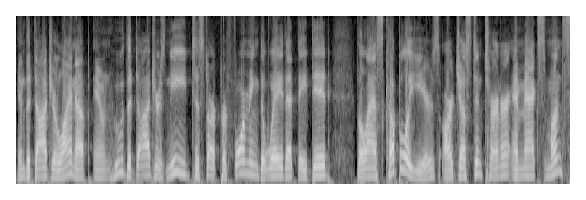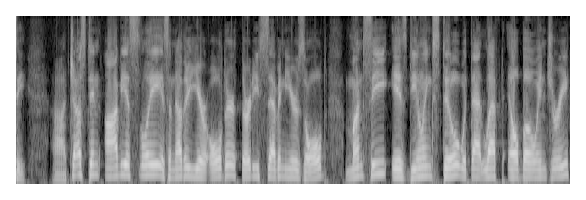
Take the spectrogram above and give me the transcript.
in the Dodger lineup and who the Dodgers need to start performing the way that they did the last couple of years are Justin Turner and Max Muncy. Uh, Justin obviously is another year older, 37 years old. Muncy is dealing still with that left elbow injury.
